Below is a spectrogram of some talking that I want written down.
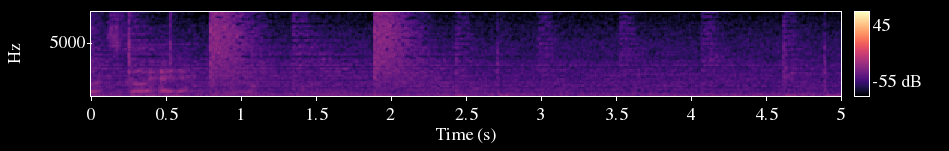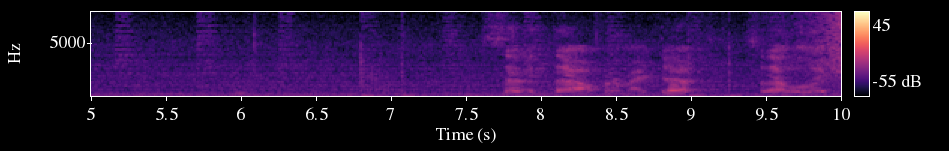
let's go ahead and do seven thou for my depth. So that will let me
